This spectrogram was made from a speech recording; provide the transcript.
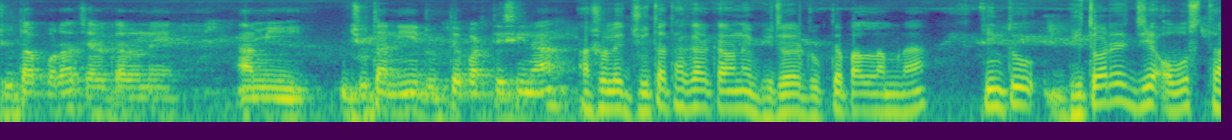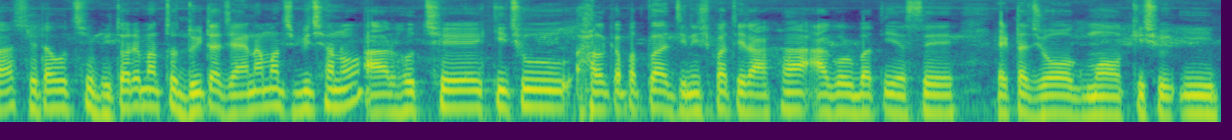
জুতা পরা, যার কারণে আমি জুতা নিয়ে ঢুকতে পারতেছি না। আসলে জুতা থাকার কারণে ভিতরে ঢুকতে পারলাম না। কিন্তু ভিতরের যে অবস্থা, সেটা হচ্ছে ভিতরে মাত্র দুইটা জায়নামাজ বিছানো আর হচ্ছে কিছু হালকা পাতলা জিনিসপাতি রাখা, আগরবাতি আছে, একটা জগ, মগ, কিছু ইট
